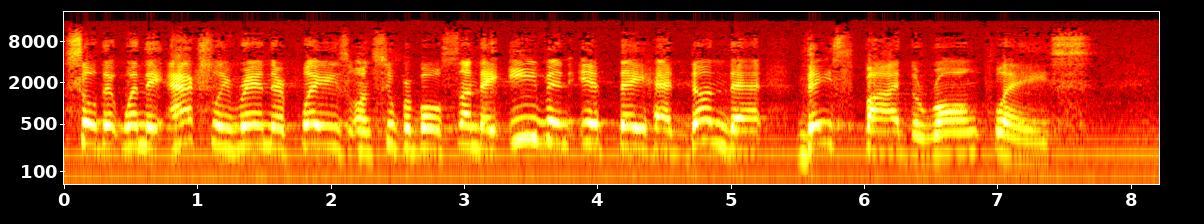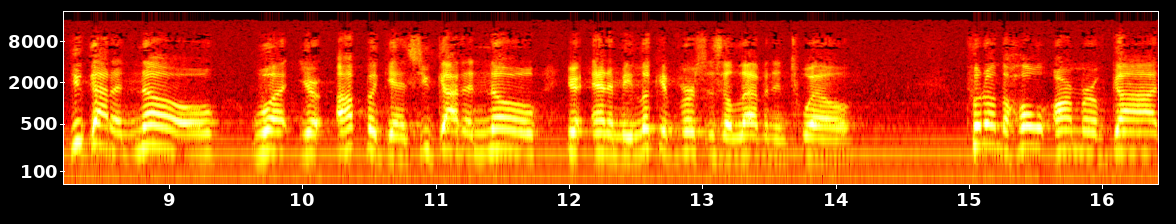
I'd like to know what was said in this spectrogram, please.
so that when they actually ran their plays on Super Bowl Sunday, even if they had done that, they spied the wrong plays. You got to know what you're up against. You've got to know your enemy. Look at verses 11 and 12. Put on the whole armor of God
